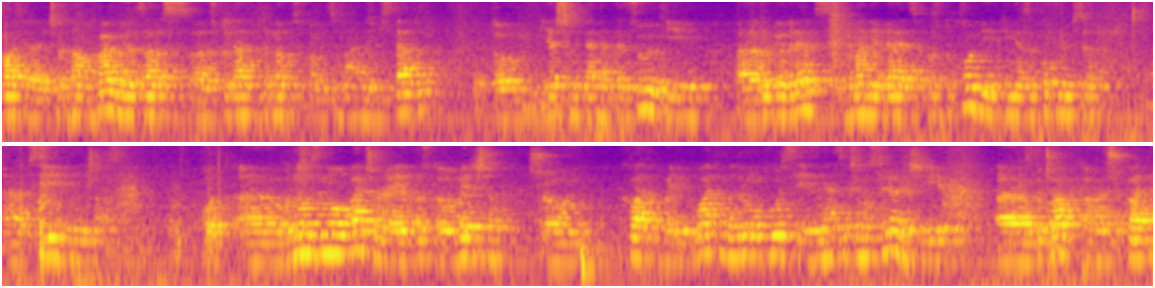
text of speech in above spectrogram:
Звати Черда Михайло, я зараз е, студент Тернопільського національного університету, тобто я ще ніде не працюю і е, Ruby Rails для мене є просто хобі, яким я захоплююся е, в свій вільний час. От, е, одного зимового вечора я просто вирішив, що хватить полікувати на другому курсі і зайнятися чимось серйознішим і е, почав е, шукати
